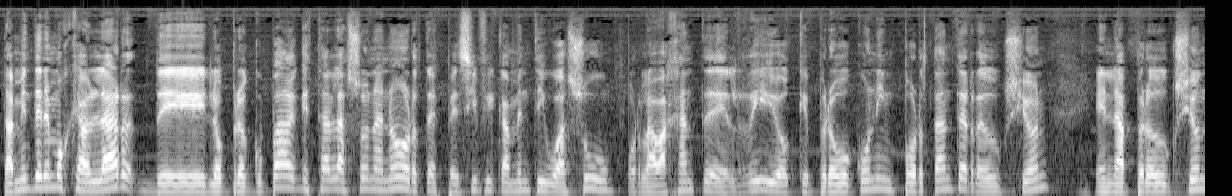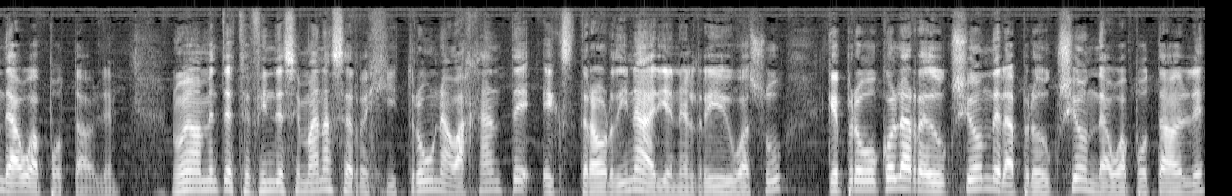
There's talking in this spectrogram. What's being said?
También tenemos que hablar de lo preocupada que está la zona norte, específicamente Iguazú, por la bajante del río, que provocó una importante reducción en la producción de agua potable. Nuevamente este fin de semana se registró una bajante extraordinaria en el río Iguazú que provocó la reducción de la producción de agua potable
